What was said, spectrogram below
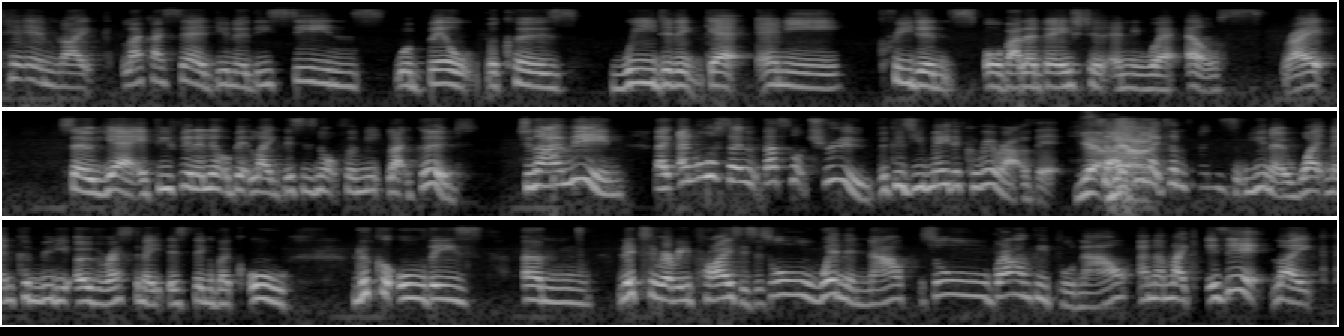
Tim, like like I said, you know, these scenes were built because we didn't get any credence or validation anywhere else, right? So yeah, if you feel a little bit like this is not for me, like good, do you know what I mean? Like, and also that's not true because you made a career out of it. Yeah. So yeah. I feel like sometimes, you know, white men can really overestimate this thing of like, oh, look at all these um, literary prizes. It's all women now. It's all brown people now. And I'm like, is it like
